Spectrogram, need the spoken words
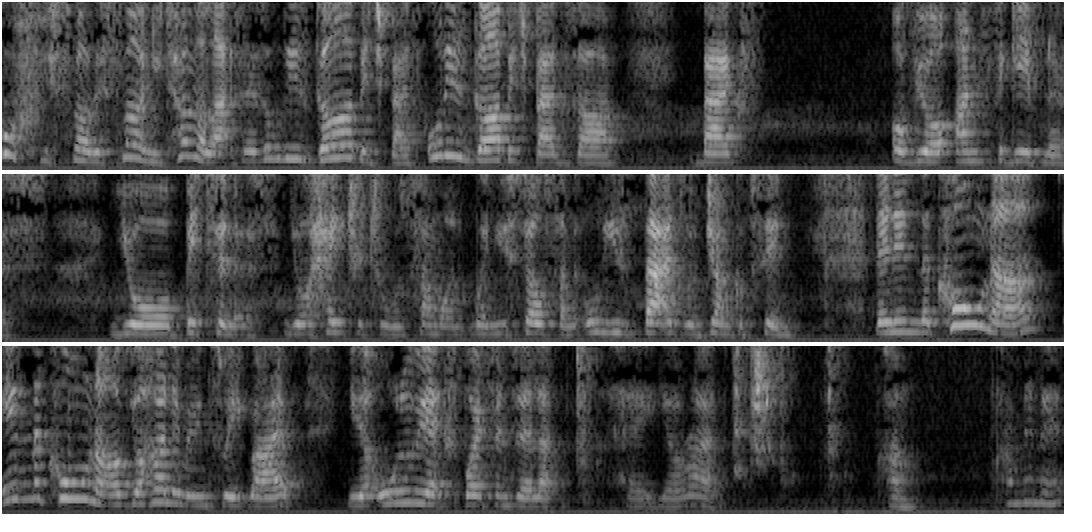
you smell this smell, and you turn the lights, there's all these garbage bags. All these garbage bags are bags of your unforgiveness, your bitterness, your hatred towards someone when you stole something, all these bags of junk of sin. Then in the corner, in the corner of your honeymoon suite, right, you got all of your ex boyfriends there, like, hey, you're right. Come, come in it.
